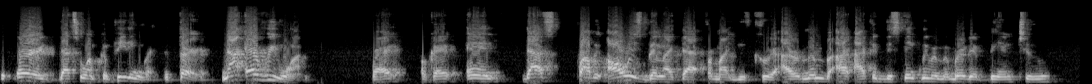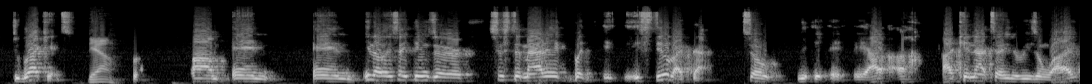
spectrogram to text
the third, that's who I'm competing with. The third, not everyone, right? Okay, and that's probably always been like that for my youth career. I remember, I, I could distinctly remember there being two two black kids. Yeah. Um, and and you know they say things are systematic, but it, it's still like that. So it, it, I, I cannot tell you the reason why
